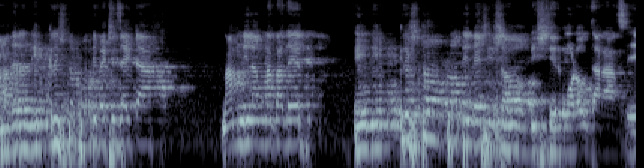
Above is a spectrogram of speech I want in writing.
আমাদের নিকৃষ্ট প্রতিবেশী যেটা নাম নিলাম না তাদের, এই নিকৃষ্ট প্রতিবেশী সহ বিশ্বের মডল যারা আছে,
